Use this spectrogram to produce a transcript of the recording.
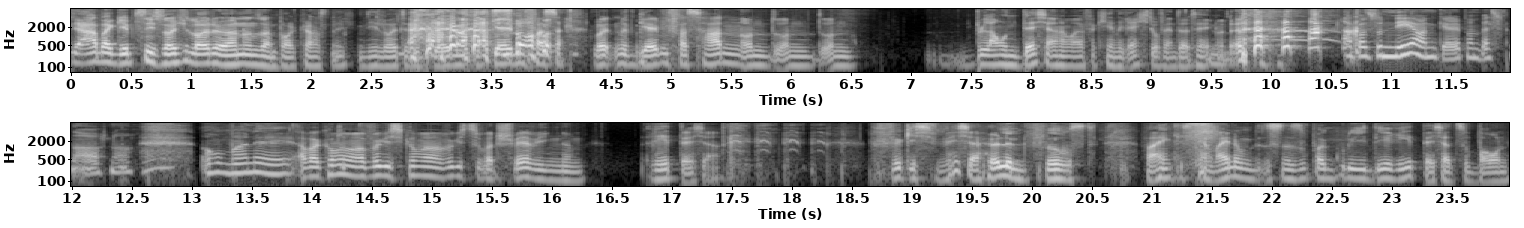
Ja, aber gibt's nicht, solche Leute hören unseren Podcast nicht. Die Leute mit gelben, mit gelben, Fassa Leute mit gelben Fassaden und, und, und blauen Dächern haben einfach kein Recht auf Entertainment. Aber so neongelb am besten auch noch. Oh Mann, ey. Aber kommen wir mal wirklich, kommen wir mal wirklich zu was Schwerwiegendem. Reddächer. wirklich, welcher Höllenfürst war eigentlich der Meinung, das ist eine super gute Idee, Reddächer zu bauen?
